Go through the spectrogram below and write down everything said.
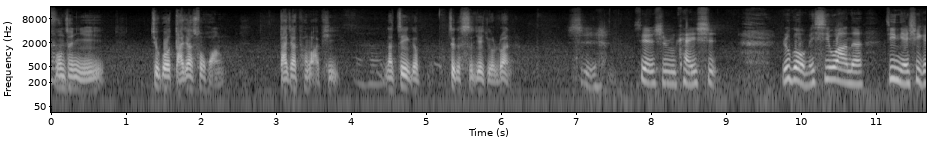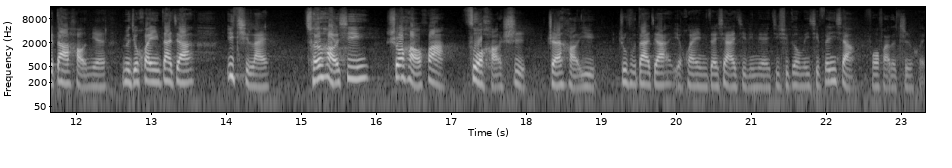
奉承你，结果大家说谎，大家拍马屁，那这个这个世界就乱了。是。谢谢师父开示。如果我们希望呢，今年是一个大好年，那么就欢迎大家一起来存好心、说好话、做好事、转好运。祝福大家，也欢迎你在下一集里面继续跟我们一起分享佛法的智慧。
